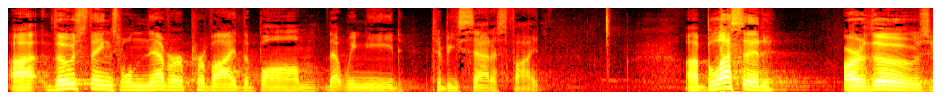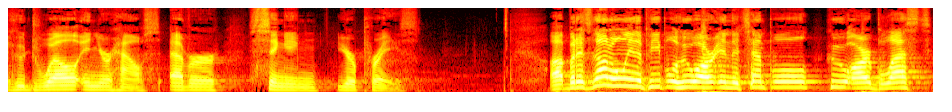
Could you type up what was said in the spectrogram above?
Uh, those things will never provide the balm that we need to be satisfied. Uh, blessed are those who dwell in your house, ever singing your praise. Uh, but it's not only the people who are in the temple who are blessed.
